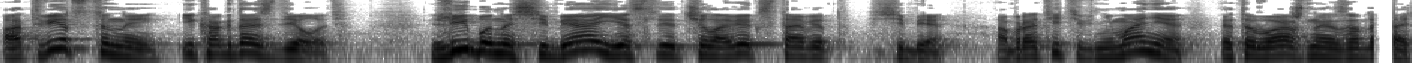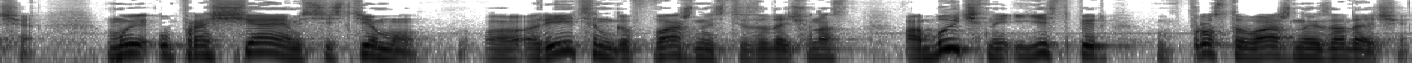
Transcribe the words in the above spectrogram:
Ответственный и когда сделать либо на себя, если человек ставит себе. Обратите внимание, это важная задача. Мы упрощаем систему э, рейтингов важности задач. У нас обычные и есть теперь просто важные задачи.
